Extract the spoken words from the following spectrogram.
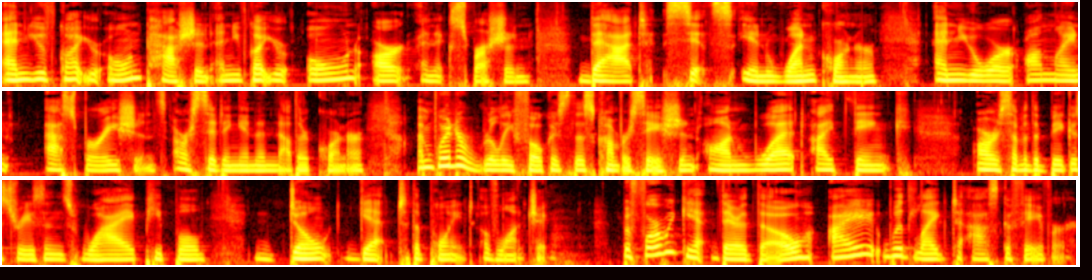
and you've got your own passion and you've got your own art and expression that sits in one corner and your online aspirations are sitting in another corner. I'm going to really focus this conversation on what I think are some of the biggest reasons why people don't get to the point of launching. Before we get there, though, I would like to ask a favor.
